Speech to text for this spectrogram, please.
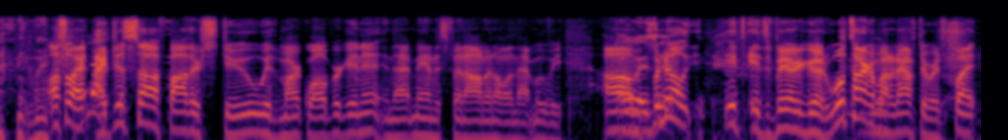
anyway. Also, I, I just saw Father Stu with Mark Wahlberg in it, and that man is phenomenal in that movie. Um, Oh, is but it? no, it's it's very good. We'll talk about it afterwards. But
